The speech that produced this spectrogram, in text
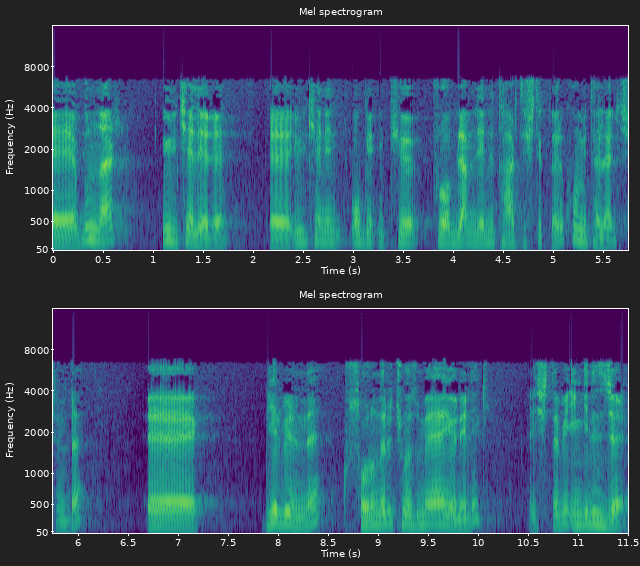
Ee, bunlar ülkeleri, e, ülkenin o günkü problemlerini tartıştıkları komiteler içinde e, birbirine sorunları çözmeye yönelik e, işte bir İngilizce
